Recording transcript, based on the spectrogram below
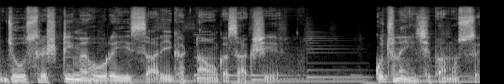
जो सृष्टि में हो रही सारी घटनाओं का साक्षी है। कुछ नहीं छिपा मुझसे।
